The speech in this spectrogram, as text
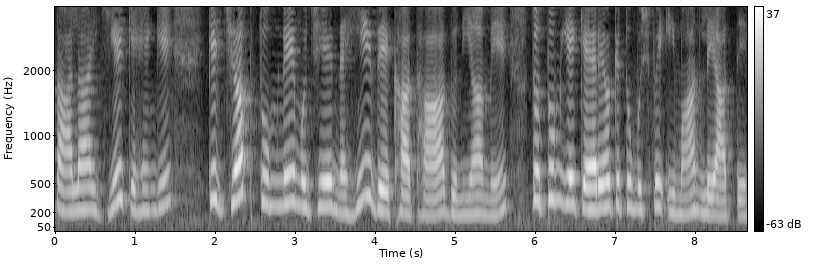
تعالیٰ یہ کہیں گے کہ جب تم نے مجھے نہیں دیکھا تھا دنیا میں، تو تم یہ کہہ رہے ہو کہ تم مجھ پہ ایمان لے آتے۔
